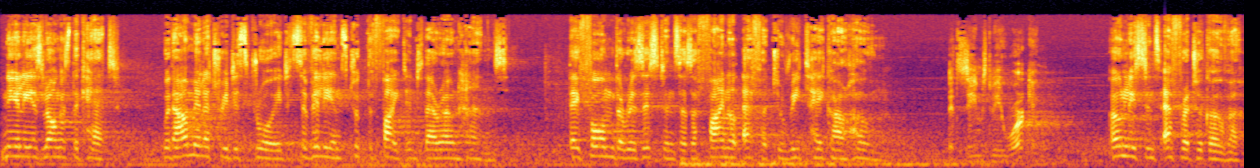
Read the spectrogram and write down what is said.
Nearly as long as the Kett. With our military destroyed, civilians took the fight into their own hands. They formed the Resistance as a final effort to retake our home. It seems to be working. Only since Evfra took over.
